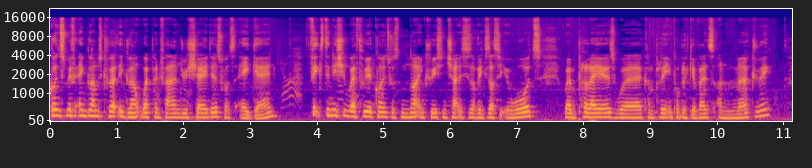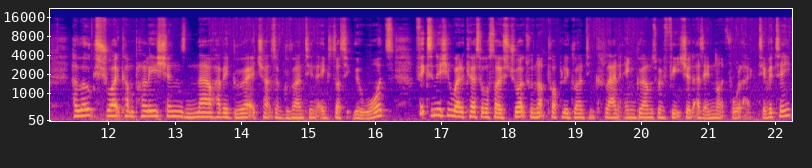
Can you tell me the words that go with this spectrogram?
Gunsmith engrams correctly grant weapon foundry shaders once again fixed an issue where 3 coins was not increasing chances of exotic rewards when players were completing public events on Mercury. Heroic Strike completions now have a greater chance of granting exotic rewards. Fix an issue where the Curse Osiris strikes were not properly granting clan engrams when featured as a Nightfall activity.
